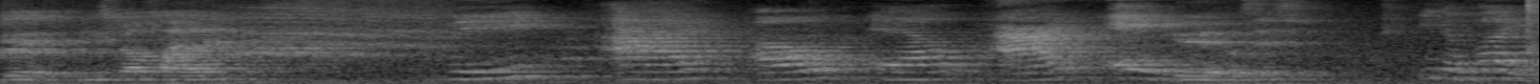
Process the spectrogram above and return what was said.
Good. Can you spell violin? V I O L I A. Good. What's this? Eat a vase.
